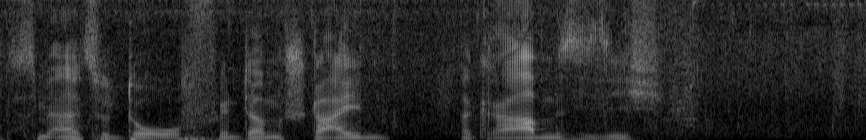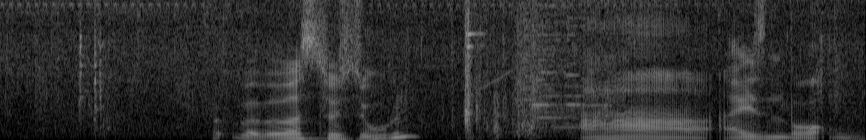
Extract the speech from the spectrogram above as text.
Das ist mir allzu doof. Hinterm Stein. Vergraben sie sich. Was durchsuchen? Ah, Eisenbrocken.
